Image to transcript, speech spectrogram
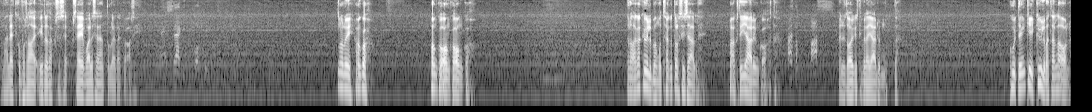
Tämä letku saa irrota, kun se seivaillisena tulee takaisin. No niin, onko? Onko, onko, onko? Täällä on aika kylmä, mutta saanko tulla sisälle? Mä oikeesti jäädyn kohta. Mä nyt oikeesti vielä jäädyn, mutta... Kuitenkin kylmä tällä on.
